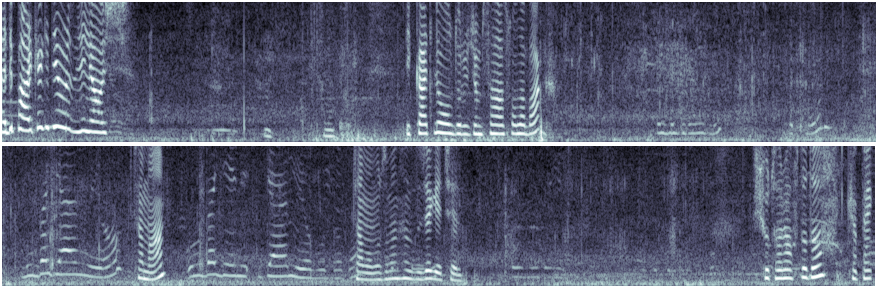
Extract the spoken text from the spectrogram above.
Hadi parka gidiyoruz Liloş. Tamam. Dikkatli ol Duru'cum sağa sola bak. Burada gelmiyor. Tamam. Burada gel gelmiyor burada da. Tamam o zaman hızlıca geçelim. Şu tarafta da köpek.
